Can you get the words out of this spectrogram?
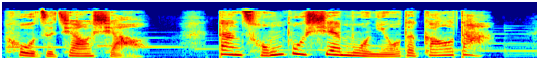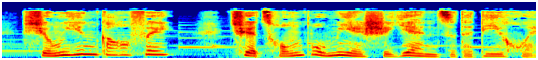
兔子娇小，但从不羡慕牛的高大；雄鹰高飞，却从不蔑视燕子的低回。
